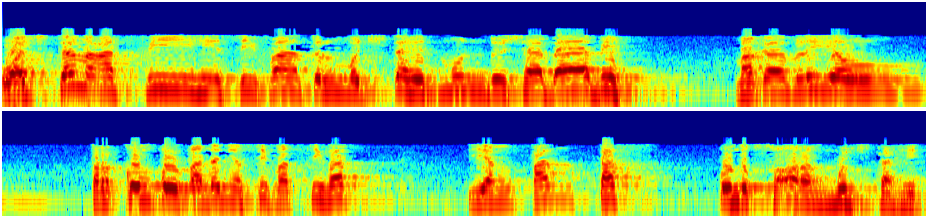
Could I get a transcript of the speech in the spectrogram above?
Wajtama'at fihi sifatul mujtahid mundu syababih. Maka beliau terkumpul padanya sifat-sifat yang pantas untuk seorang mujtahid.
